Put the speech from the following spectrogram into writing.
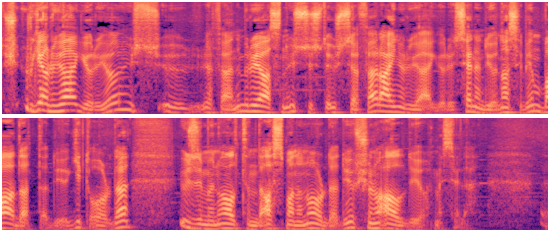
Düşünürken rüya görüyor. Üst, e, efendim rüyasını üst üste üç sefer aynı rüya görüyor. Senin diyor nasibin Bağdat'ta diyor. Git orada üzümün altında asmanın orada diyor. Şunu al diyor mesela. Ee,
